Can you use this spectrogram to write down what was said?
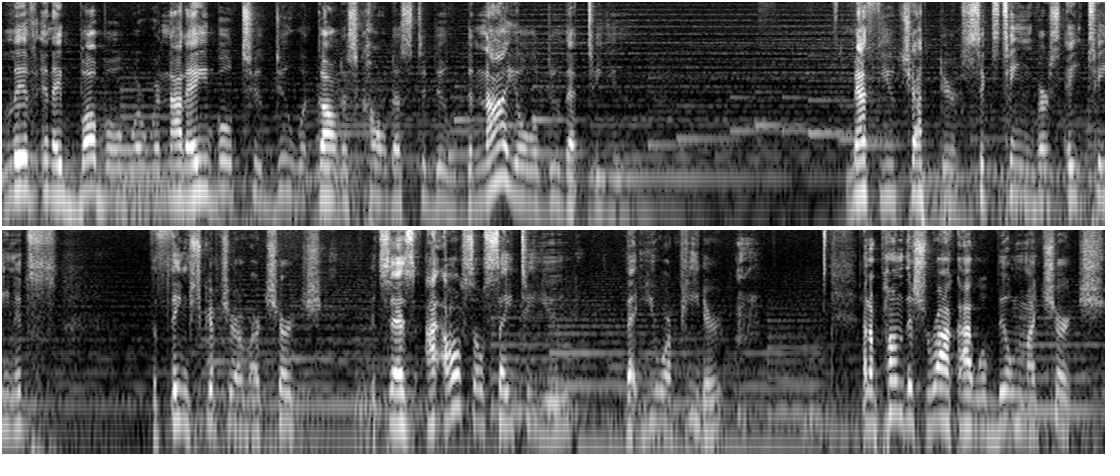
live in a bubble where we're not able to do what God has called us to do. Denial will do that to you. Matthew chapter 16, verse 18, it's the theme scripture of our church. It says, I also say to you that you are Peter, and upon this rock I will build my church,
